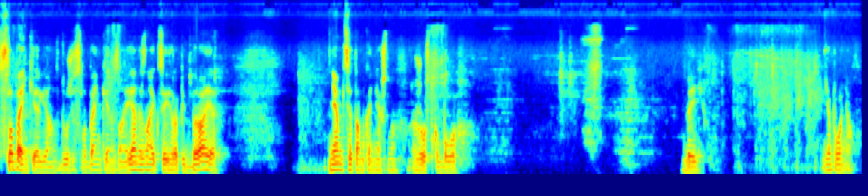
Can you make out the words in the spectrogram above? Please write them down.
Слабенький альянс, дуже слабенький, я не знаю. Я не знаю, як ця ігра підбирає. Німці там, звісно, жорстко було. Бей. Я поняв.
